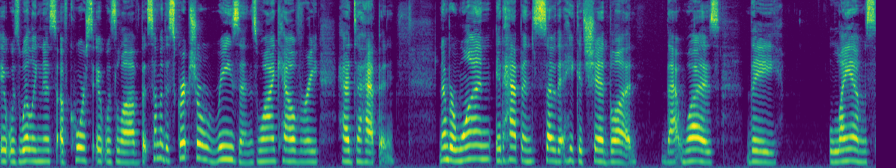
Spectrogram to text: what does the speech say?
it was willingness, of course, it was love, but some of the scriptural reasons why Calvary had to happen. Number one, it happened so that he could shed blood. That was the Lamb's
